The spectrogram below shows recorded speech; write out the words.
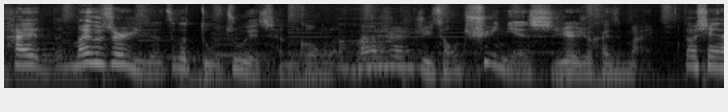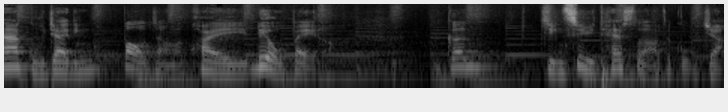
他 Michael Strategy 的这个赌注也成功了。Michael Strategy 从去年十月就开始买，到现在它股价已经暴涨了快六倍了，跟。仅次于 Tesla 的股价，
